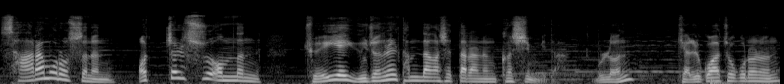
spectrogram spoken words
사람으로서는 어쩔 수 없는 죄의 유전을 담당하셨다라는 것입니다. 물론 결과적으로는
